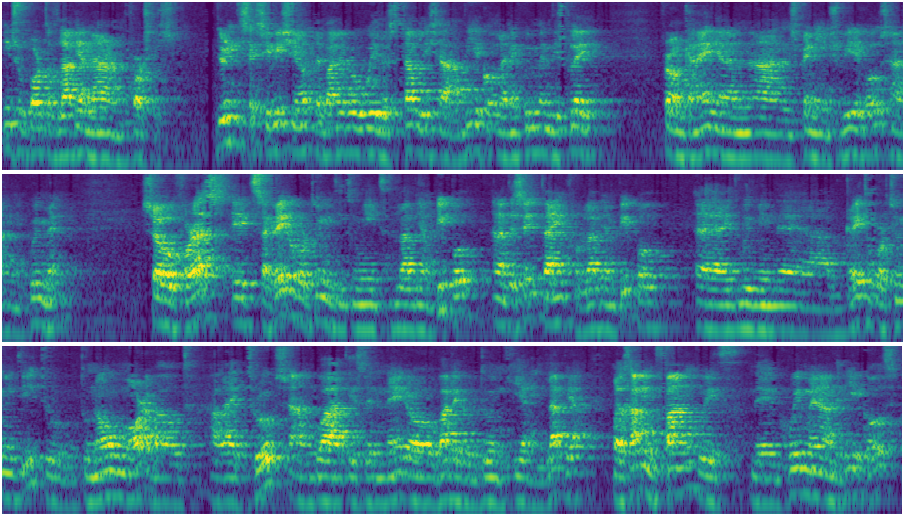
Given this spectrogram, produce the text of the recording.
in support of Latvian armed forces. During this exhibition, the battle group will establish a vehicle and equipment display from Canadian and Spanish vehicles and equipment. So for us, it's a great opportunity to meet Latvian people, and at the same time, for Latvian people, uh, it will be a great opportunity to, to know more about Allied troops and what is the NATO battle doing here in Latvia, while having fun with the equipment and the vehicles,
